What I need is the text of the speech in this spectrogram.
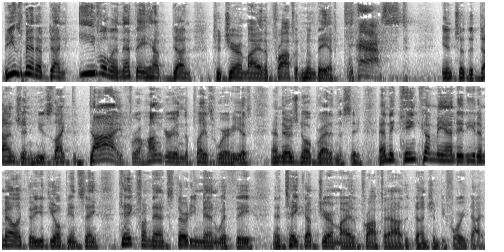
these men have done evil in that they have done to Jeremiah the prophet, whom they have cast into the dungeon. He's like to die for hunger in the place where he is, and there's no bread in the city. And the king commanded Edomelech the Ethiopian, saying, Take from thence thirty men with thee, and take up Jeremiah the prophet out of the dungeon before he died.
